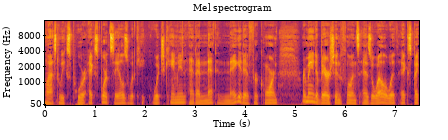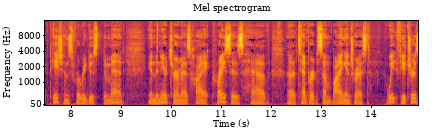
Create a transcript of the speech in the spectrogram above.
Last week's poor export sales, which came in at a net negative for corn, remained a bearish influence as well, with expectations for reduced demand in the near term as high prices have uh, tempered some buying interest. Wheat futures,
